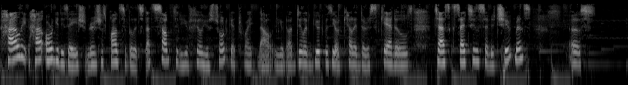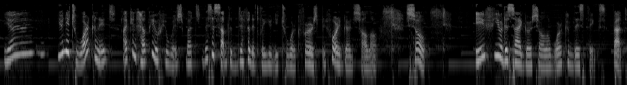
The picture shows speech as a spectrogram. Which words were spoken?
highly high organization is responsibility, that's something you feel you're strong at right now, you're not dealing good with your calendar, schedules, task settings, and achievements. Uh, yeah, you need to work on it. I can help you if you wish, but this is something definitely you need to work first before you go solo. So, if you decide go solo, work on these things. But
